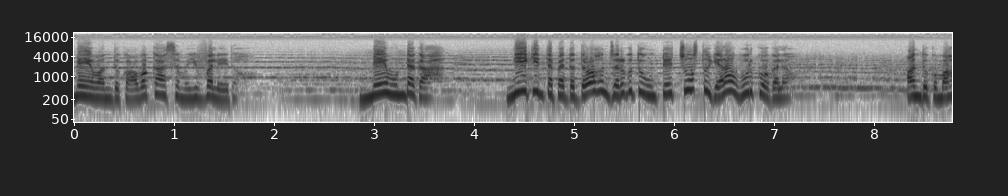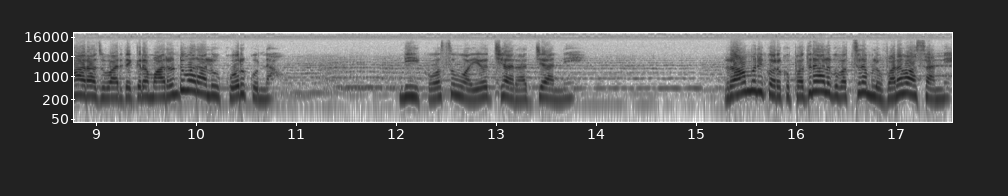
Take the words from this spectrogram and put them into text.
మేమందుకు అవకాశం ఇవ్వలేదు. మేముండగా నీకింత పెద్ద ద్రోహం జరుగుతూ ఉంటే చూస్తూ ఎలా ఊరుకోగలం? అందుకు మహారాజు వారి దగ్గర మా రెండు వరాలు కోరుకున్నాం. నీకోసం అయోధ్య రాజ్యాన్ని రాముని కొరకు పద్నాలుగు వత్సరములు వనవాసాన్ని.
